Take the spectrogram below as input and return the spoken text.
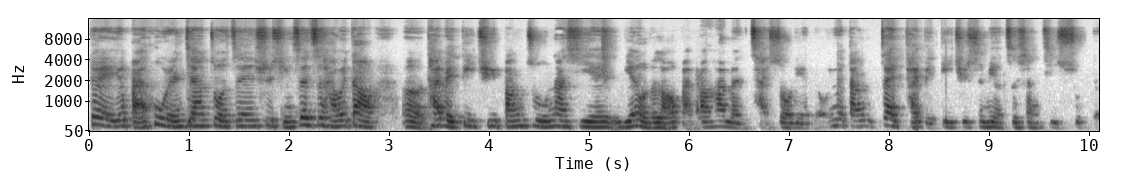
对，有百户人家做这件事情，甚至还会到呃台北地区帮助那些莲藕的老板，帮他们采收莲藕。因为当在台北地区是没有这项技术的。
